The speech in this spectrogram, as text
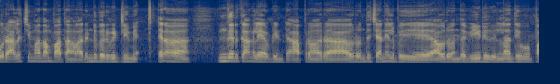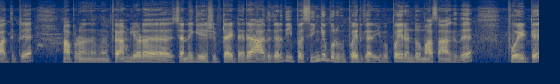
ஒரு அலட்சியமாக தான் பார்த்தாங்களாம் ரெண்டு பேர் வீட்லேயுமே. ஏன்னா இங்கே இருக்காங்களே அப்படின்ட்டு. அப்புறம் அவர் அவர் வந்து சென்னையில் போய் அவர் அந்த வீடு எல்லாத்தையும் பார்த்துட்டு அப்புறம் ஃபேமிலியோட சென்னைக்கு ஷிஃப்ட் ஆகிட்டார் அதுக்கடுத்து இப்போ சிங்கப்பூருக்கு போயிருக்காரு. இப்போ போய் ரெண்டு மாதம் ஆகுது. போயிட்டு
